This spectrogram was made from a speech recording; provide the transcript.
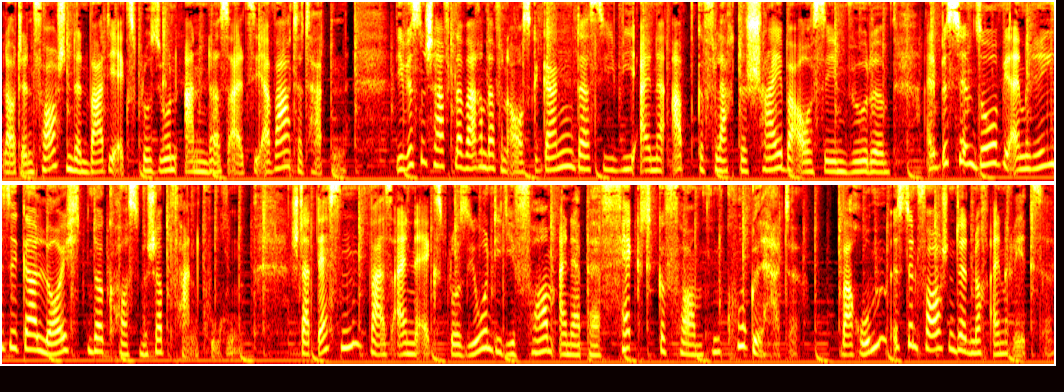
Laut den Forschenden war die Explosion anders, als sie erwartet hatten. Die Wissenschaftler waren davon ausgegangen, dass sie wie eine abgeflachte Scheibe aussehen würde. Ein bisschen so wie ein riesiger, leuchtender kosmischer Pfannkuchen. Stattdessen war es eine Explosion, die die Form einer perfekt geformten Kugel hatte. Warum ist den Forschenden noch ein Rätsel.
